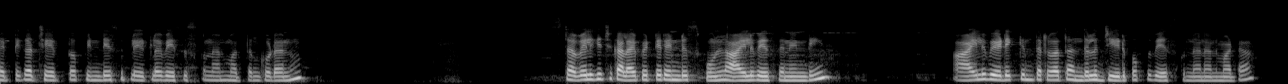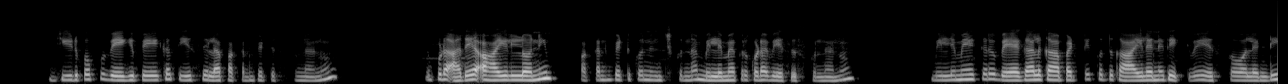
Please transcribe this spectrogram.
గట్టిగా చేతితో పిండేసి ప్లేట్లో వేసేసుకున్నాను మొత్తం కూడాను. స్టవ్ వెలిగించి కళాయి పెట్టి రెండు స్పూన్లు ఆయిల్ వేసానండి. ఆయిల్ వేడెక్కిన తర్వాత అందులో జీడిపప్పు వేసుకున్నాను అనమాట జీడిపప్పు వేగిపోయాక తీసి ఇలా పక్కన పెట్టేసుకున్నాను. ఇప్పుడు అదే ఆయిల్లోని పక్కన పెట్టుకొని ఉంచుకున్న మిల్లిమేకర్ కూడా వేసేసుకున్నాను. మిల్లిమేకర్ వేగాలి కాబట్టి కొద్దిగా ఆయిల్ అనేది ఎక్కువే వేసుకోవాలండి.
